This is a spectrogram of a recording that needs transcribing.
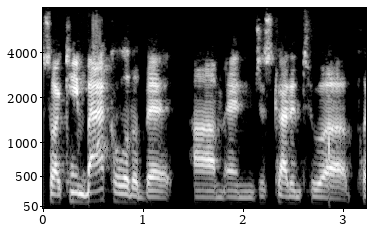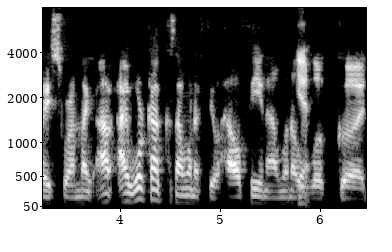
So I came back a little bit um, and just got into a place where I'm like, I, I work out because I want to feel healthy and I want to Yeah. look good.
